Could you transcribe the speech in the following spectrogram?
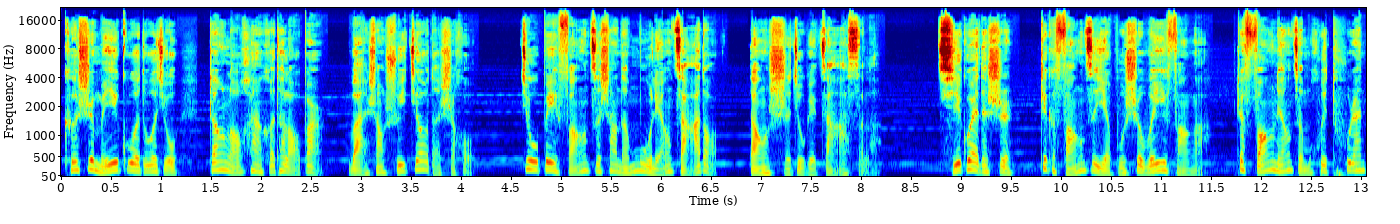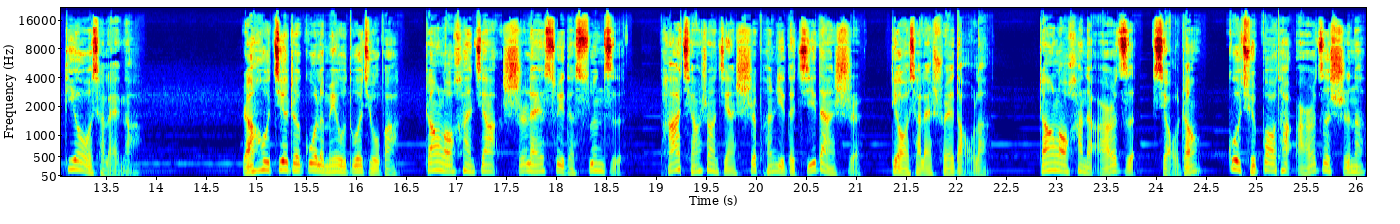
可是没过多久，张老汉和他老伴儿晚上睡觉的时候，就被房子上的木梁砸到，当时就给砸死了。奇怪的是，这个房子也不是危房啊。这房梁怎么会突然掉下来呢？然后接着过了没有多久吧，张老汉家十来岁的孙子爬墙上捡食盆里的鸡蛋时掉下来摔倒了。张老汉的儿子小张过去抱他儿子时呢，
